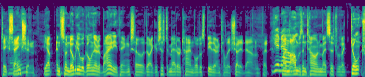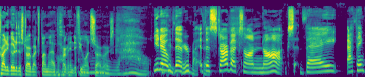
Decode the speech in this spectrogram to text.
take sanction. Yep. And so nobody will go in there to buy anything. So they're like, it's just a matter of time. They'll just be there until they shut it down. But You know, my mom was in town and my sister was like, don't try to go to the Starbucks by my apartment if you want Starbucks. Wow, You know the the. Starbucks on Knox. They, I think,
